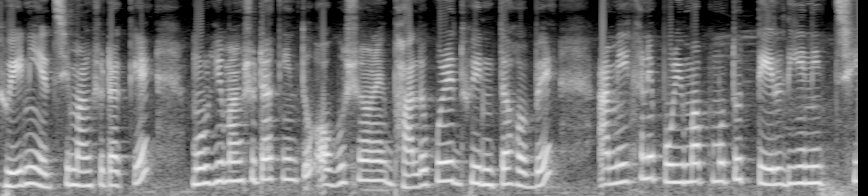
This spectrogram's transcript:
ধুয়ে নিয়েছি মাংসটাকে। মুরগির মাংসটা কিন্তু অবশ্যই অনেক ভালো করে ধুয়ে নিতে হবে। আমি এখানে পরিমাপ মতো তেল দিয়ে নিচ্ছি।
